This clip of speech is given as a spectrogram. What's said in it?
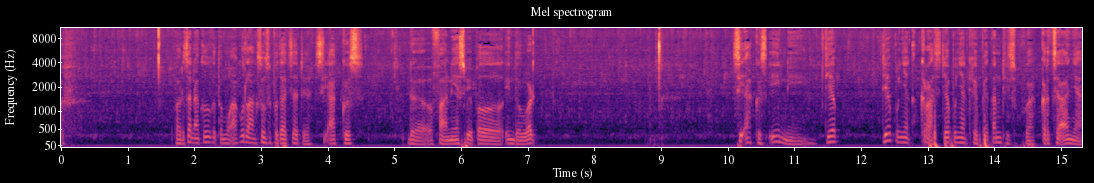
uh, barusan aku ketemu aku langsung sebut aja deh si Agus the funniest people in the world. Si Agus ini dia dia punya keras dia punya gebetan di sebuah kerjaannya.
